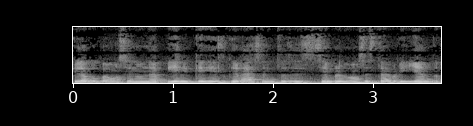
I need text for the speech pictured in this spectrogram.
y lo ocupamos en una piel que es grasa, entonces siempre vamos a estar brillando.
